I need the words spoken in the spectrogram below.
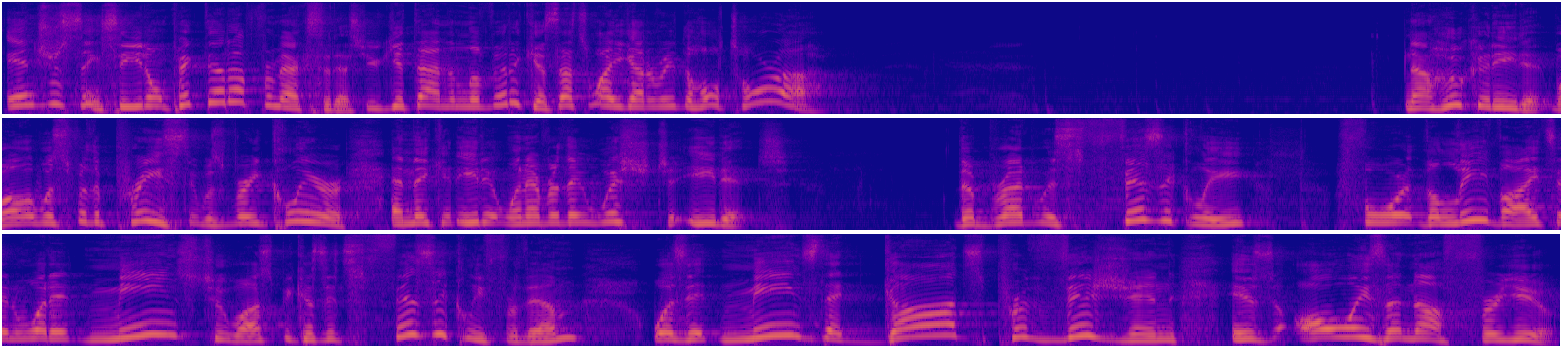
Interesting. See, you don't pick that up from Exodus. You get that in Leviticus. That's why you got to read the whole Torah. Now, who could eat it? Well, it was for the priests, it was very clear, and they could eat it whenever they wished to eat it. The bread was physically for the Levites, and what it means to us, because it's physically for them, was it means that God's provision is always enough for you.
